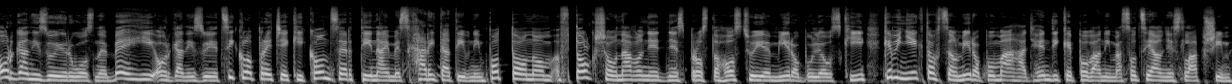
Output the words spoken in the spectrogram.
Organizuje rôzne behy, organizuje cyklopreteky, koncerty, najmä s charitatívnym podtónom. V talk show na vlne dnes prosto hostuje Miro Buľovský. Keby niekto chcel Miro pomáhať handicapovaným a sociálne slabším,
